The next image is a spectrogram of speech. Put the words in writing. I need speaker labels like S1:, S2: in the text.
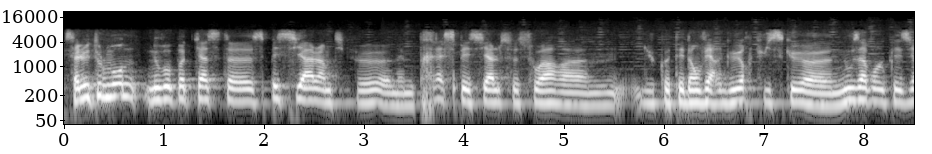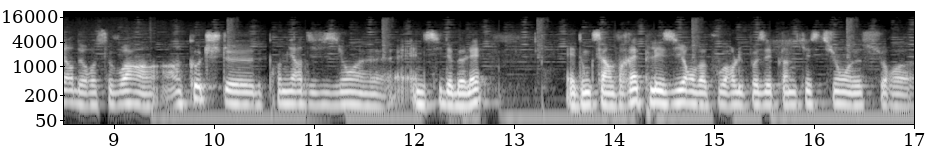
S1: Salut tout le monde, nouveau podcast euh, spécial, un petit peu, euh, même très spécial ce soir euh, du côté d'envergure, puisque nous avons le plaisir de recevoir un, coach de, de, première division NCAA. Et donc c'est un vrai plaisir, on va pouvoir lui poser plein de questions sur,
